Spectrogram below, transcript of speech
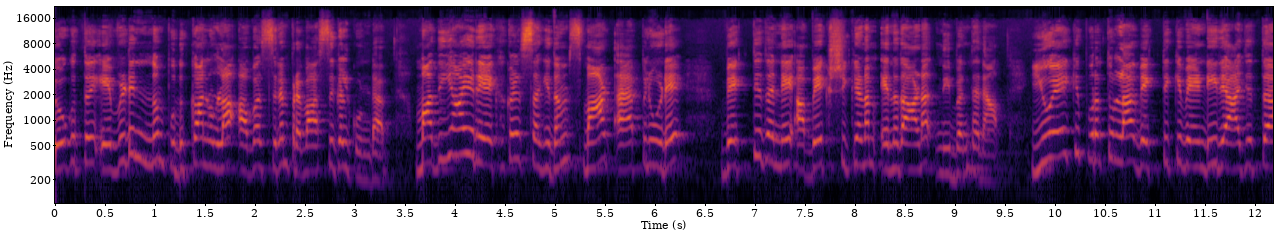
ലോകത്ത് എവിടെ നിന്നും പുതുക്കാനുള്ള അവസരം പ്രവാസികൾക്കുണ്ട്. മതിയായ രേഖകൾ സഹിതം സ്മാർട്ട് ആപ്പിലൂടെ വ്യക്തി തന്നെ അപേക്ഷിക്കണം എന്നതാണ് നിബന്ധന. യു എക്ക് പുറത്തുള്ള വ്യക്തിക്ക് വേണ്ടി രാജ്യത്ത്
